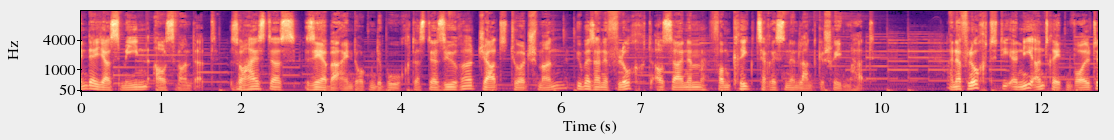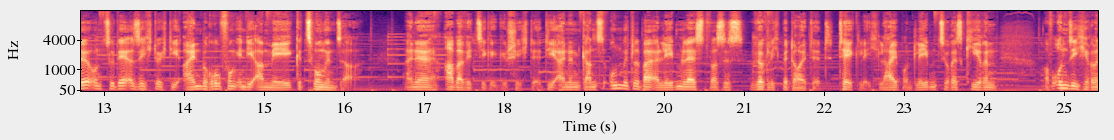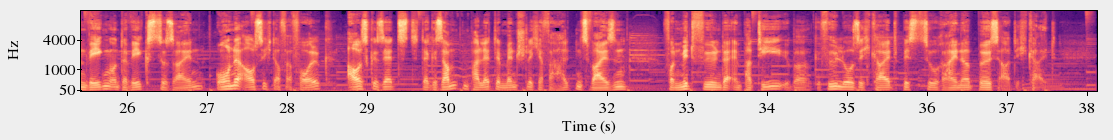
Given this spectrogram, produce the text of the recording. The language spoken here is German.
Wenn der Jasmin auswandert, so heißt das sehr beeindruckende Buch, das der Syrer Jad Turchman über seine Flucht aus seinem vom Krieg zerrissenen Land geschrieben hat. Einer Flucht, die er nie antreten wollte und zu der er sich durch die Einberufung in die Armee gezwungen sah. Eine aberwitzige Geschichte, die einen ganz unmittelbar erleben lässt, was es wirklich bedeutet, täglich Leib und Leben zu riskieren auf unsicheren Wegen unterwegs zu sein, ohne Aussicht auf Erfolg, ausgesetzt der gesamten Palette menschlicher Verhaltensweisen, von mitfühlender Empathie über Gefühllosigkeit bis zu reiner Bösartigkeit.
